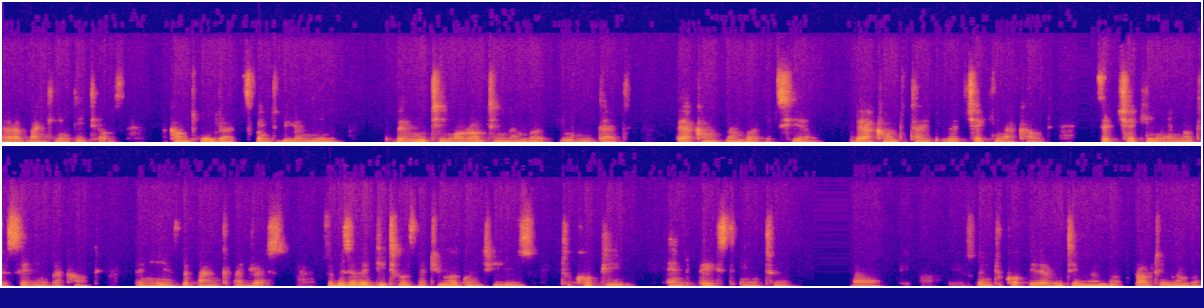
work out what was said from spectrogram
uh, banking details. Account holder, it's going to be your name. The routing or routing number, you need that. The account number, it's here. The account type is a checking account. It's a checking and not a savings account. Then here's the bank address. So these are the details that you are going to use to copy and paste into uh, PayPal. You're just going to copy the routing number, routing number,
